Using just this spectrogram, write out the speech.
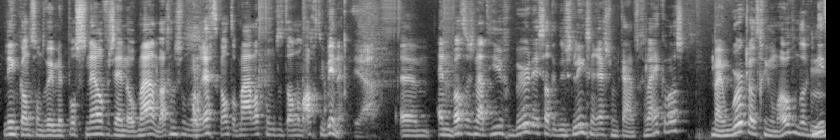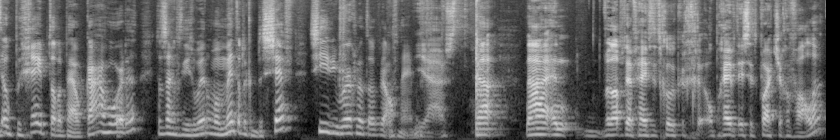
linkerkant stond je met PostNL verzenden op maandag. En dan stond aan de rechterkant op maandag komt het dan om 8 uur binnen. Ja. Ehm, en wat dus inderdaad hier gebeurde is dat ik dus links en rechts met elkaar aan het vergelijken was. Mijn workload ging omhoog omdat ik Mhm. niet ook begreep dat het bij elkaar hoorde. Dat is eigenlijk wat hier gebeurde. Op het moment dat ik het besef, zie je die workload ook weer afnemen. Juist. Ja, nou en wat dat betreft heeft het gelukkig, op een gegeven moment is dit kwartje gevallen.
